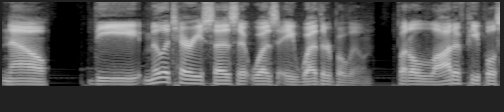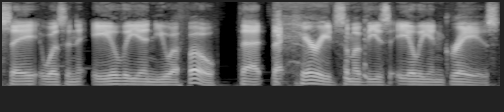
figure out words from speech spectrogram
Now, the military says it was a weather balloon, but a lot of people say it was an alien UFO that, that carried some of these alien grays.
